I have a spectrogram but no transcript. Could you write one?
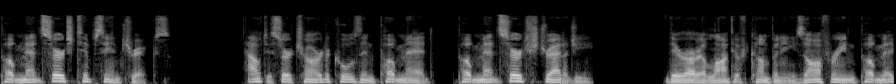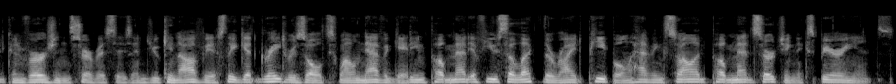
PubMed Search Tips and Tricks How to search articles in PubMed, PubMed Search Strategy there are a lot of companies offering PubMed conversion services and you can obviously get great results while navigating PubMed if you select the right people having solid PubMed searching experience.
